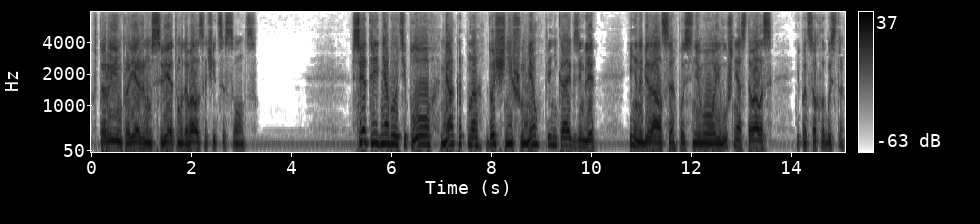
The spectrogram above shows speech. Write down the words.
вторым прореженным светом удавалось очиться солнцу. Все три дня было тепло, мякотно, дождь не шумел, приникая к земле, и не набирался после него, и луж не оставалось, и подсохло быстро.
